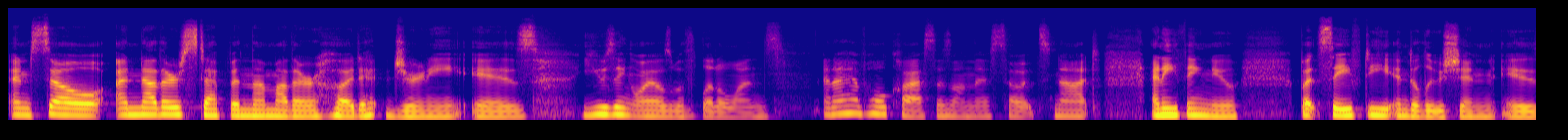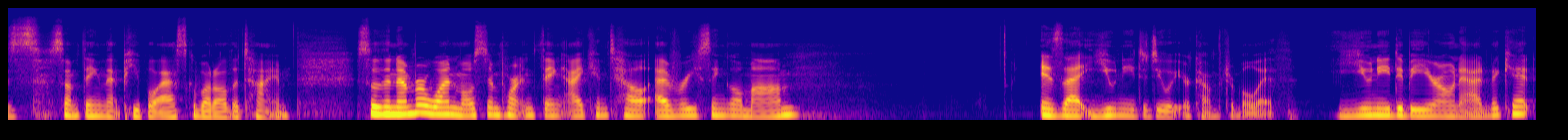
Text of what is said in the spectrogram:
And so another step in the motherhood journey is using oils with little ones. And I have whole classes on this, so it's not anything new. But safety and dilution is something that people ask about all the time. So, the number one most important thing I can tell every single mom is that you need to do what you're comfortable with. You need to be your own advocate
